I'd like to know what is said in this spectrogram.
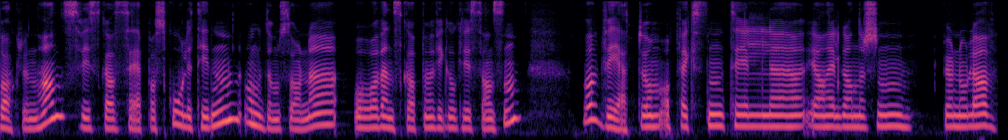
bakgrunnen hans, vi skal se på skoletiden, ungdomsårene og vennskapet med Viggo Kristiansen. Hva vet du om oppveksten til eh, Jan Helge Andersen, Bjørn Olav?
